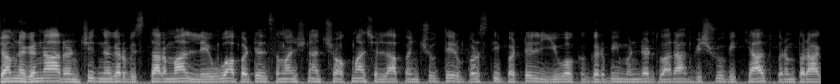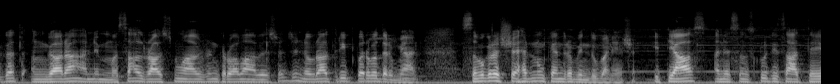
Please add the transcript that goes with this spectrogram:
જામનગરના રણજીતનગર વિસ્તારમાં લેઉવા પટેલ સમાજના ચોકમાં છેલ્લા પંચોતેર વર્ષથી પટેલ યુવક ગરબી મંડળ દ્વારા વિશ્વવિખ્યાત પરંપરાગત અંગારા અને મસાલ રાસનું આયોજન કરવામાં આવે છે, જે નવરાત્રિ પર્વ દરમિયાન સમગ્ર શહેરનું કેન્દ્રબિંદુ બને છે. ઇતિહાસ અને સંસ્કૃતિ સાથે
